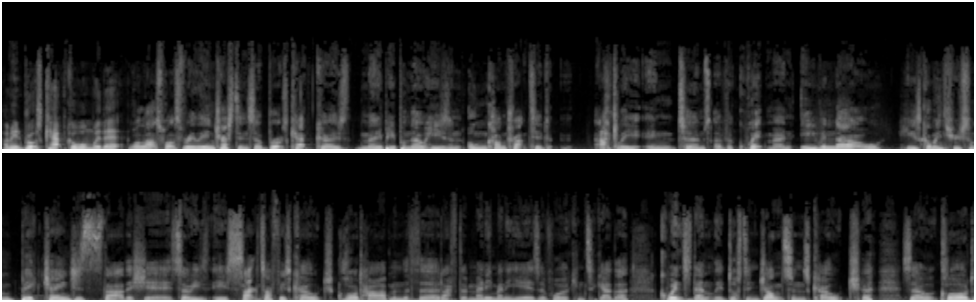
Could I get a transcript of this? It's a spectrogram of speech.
I mean, Brooks Koepka won with it. Well, that's what's really interesting. So Brooks Koepka, as many people know, he's an uncontracted athlete in terms of equipment, even though he's going through some big changes at the start of this year. So he's, he's sacked off his coach, Claude Harmon III, after many, many years of working together. Coincidentally, Dustin Johnson's coach. so Claude,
